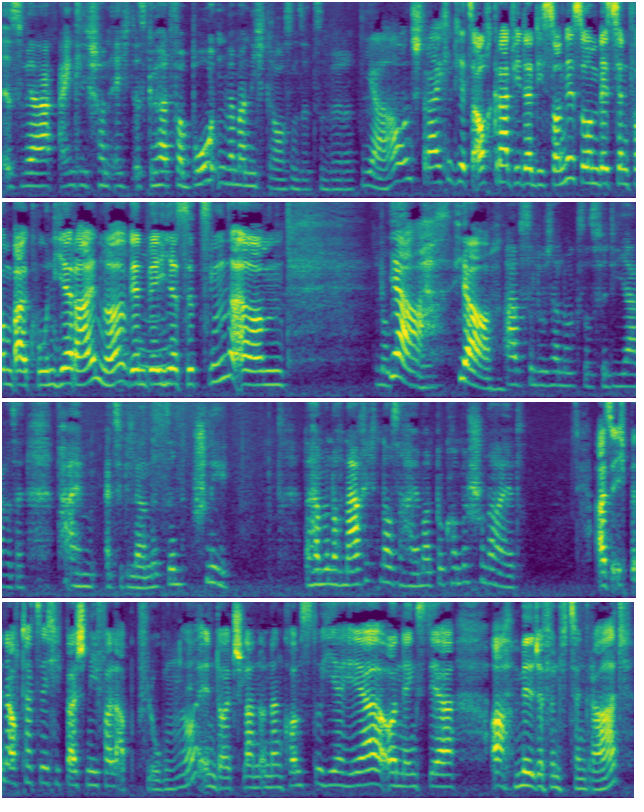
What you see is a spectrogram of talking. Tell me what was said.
Es wäre eigentlich schon echt, es gehört verboten, wenn man nicht draußen sitzen würde. Ja, und streichelt jetzt auch gerade wieder die Sonne so ein bisschen vom Balkon hier rein, ne, während wir hier sitzen. Ähm, Luxus. ja, ja. Absoluter Luxus für die Jahreszeit. Vor allem, als wir gelandet sind, Schnee. Da haben wir noch Nachrichten aus der Heimat bekommen, es schneit. Also ich bin auch tatsächlich bei Schneefall abgeflogen ne, in Deutschland. Und dann kommst du hierher und denkst dir, ach, milde 15 Grad.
